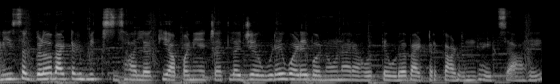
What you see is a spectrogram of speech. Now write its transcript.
आणि सगळं बॅटर मिक्स झालं की आपण याच्यातलं जेवढे वडे बनवणार आहोत तेवढं बॅटर काढून घ्यायचं आहे.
